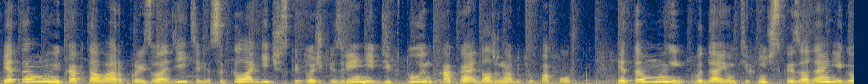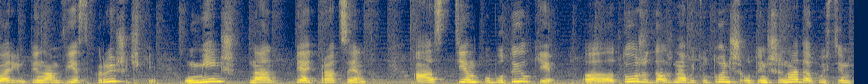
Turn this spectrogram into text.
Это мы, как товаропроизводители, с экологической точки зрения диктуем, какая должна быть упаковка. Это мы выдаем техническое задание и говорим, ты нам вес крышечки уменьшь на 5%, а стенку бутылки тоже должна быть утоньшена, допустим,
